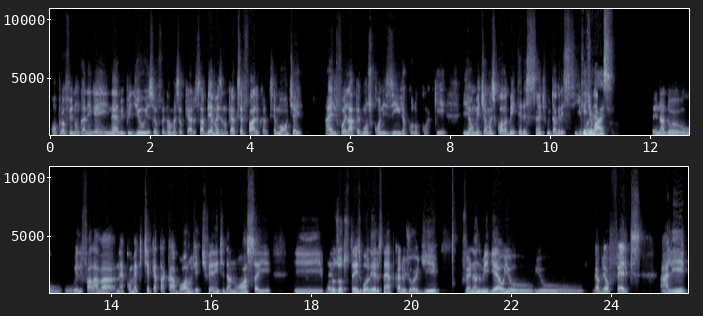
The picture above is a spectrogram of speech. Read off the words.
pô, prof, nunca ninguém né, me pediu isso. Eu falei, não, mas eu quero saber, mas eu não quero que você fale, eu quero que você monte aí. Aí ele foi lá, pegou uns conezinhos, já colocou aqui, e realmente é uma escola bem interessante, muito agressiva. Que né? demais. Né? O treinador, o, o, ele falava né, como é que tinha que atacar a bola, um jeito diferente da nossa, e, e os outros três goleiros na época eram o Jordi, o Fernando Miguel e o, e o Gabriel Félix ali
